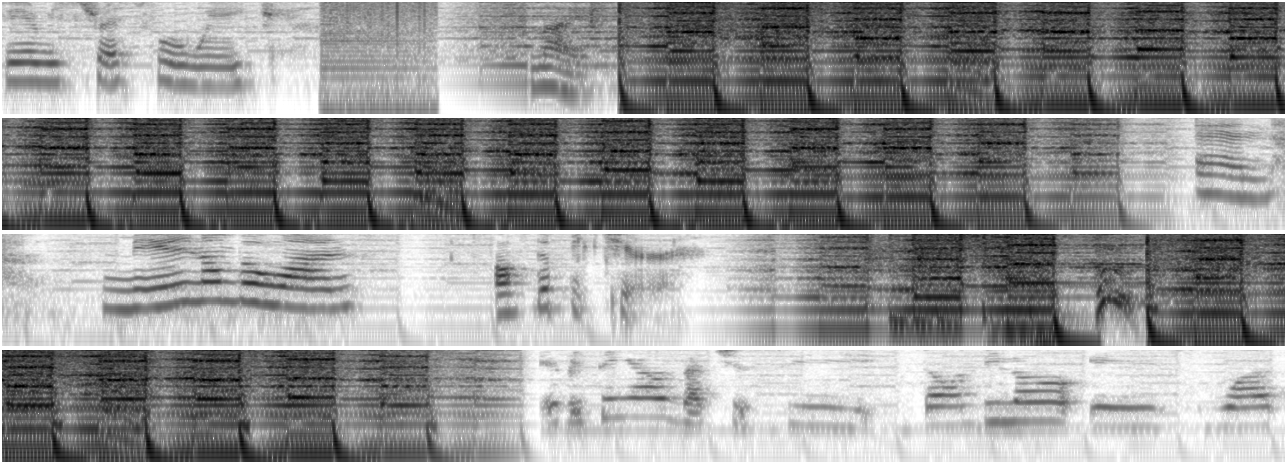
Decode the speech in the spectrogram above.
very stressful week. Life. The picture. Everything else that you see down below is what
